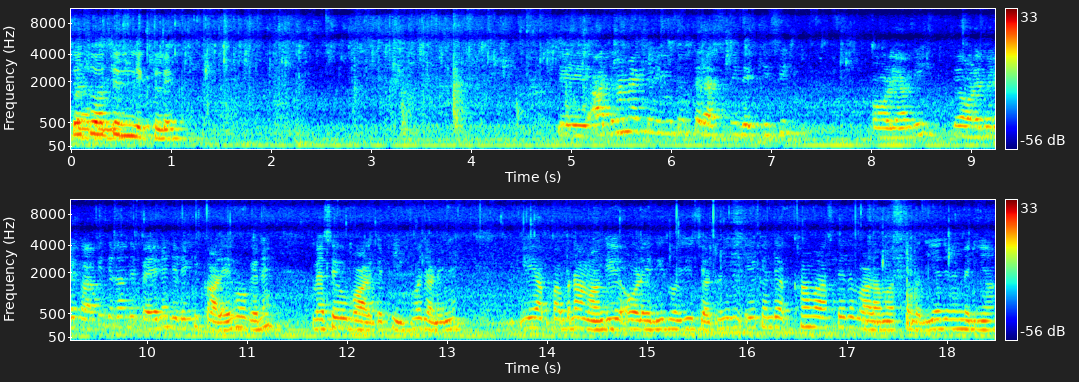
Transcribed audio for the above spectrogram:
ਤੇ ਤੋਂ ਤਿੰਨ ਨਿਕਲੇ। ਤੇ ਅੱਜ ਨਾ ਮੈਂ ਇੱਕ YouTube ਤੇ ਰੈਸਪੀ ਦੇਖੀ ਸੀ। ਔਲਿਆਂ ਦੀ ਤੇ ਔਲੇ ਮੇਰੇ ਕਾਫੀ ਦਿਨਾਂ ਦੇ ਪਏ ਨੇ ਜਿਹੜੇ ਕਿ ਕਾਲੇ ਹੋ ਗਏ ਨੇ। ਵੈਸੇ ਉਹ ਉਬਾਲ ਕੇ ਠੀਕ ਹੋ ਜਾਣੇ ਨੇ। ਇਹ ਆਪਾਂ ਬਣਾਵਾਂਗੇ ਔਲੇ ਦੀ ਥੋੜੀ ਜਿਹੀ ਚਟਨੀ। ਇਹ ਕਹਿੰਦੇ ਅੱਖਾਂ ਵਾਸਤੇ ਤੇ ਵਾਲਾਂ ਵਾਸਤੇ ਵਧੀਆ ਜਿਵੇਂ ਮੇਰੀਆਂ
